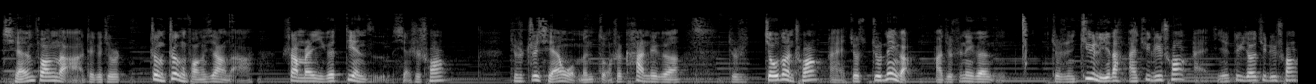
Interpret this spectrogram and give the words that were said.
前方的啊，这个就是正正方向的啊，上面一个电子显示窗，就是之前我们总是看这个，就是焦段窗，哎，就就那个啊，就是那个。就是距离的，哎，距离窗，哎，也对焦距离窗，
